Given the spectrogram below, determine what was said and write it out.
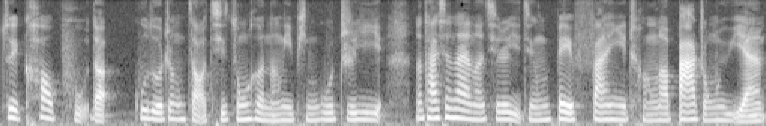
最靠谱的孤独症早期综合能力评估之一。那它现在呢，其实已经被翻译成了八种语言，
